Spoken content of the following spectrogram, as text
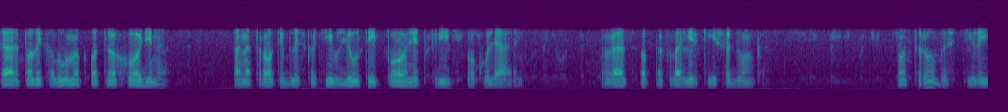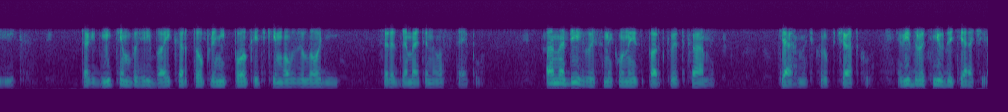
шарпали калунок отроходіна, а напроти блискотів лютий погляд крізь окуляри. Враз обпекла гіркіша думка. От робиш цілий вік. Так дітям вигрібай картопляні покидьки, мов злодій, серед заметеного степу. А набігли смикуни з партквитками, тягнуть крупчатку від ротів дитячих,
